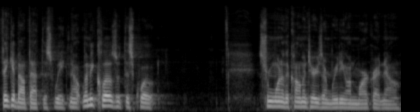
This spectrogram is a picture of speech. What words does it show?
Think about that this week. Now, let me close with this quote. It's from one of the commentaries I'm reading on Mark right now.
